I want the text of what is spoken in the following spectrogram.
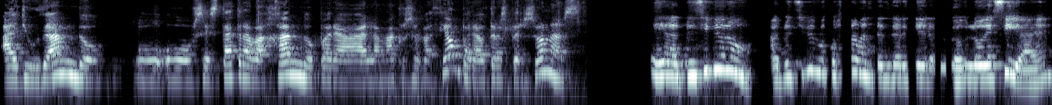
ayudando o, se está trabajando para la macrosalvación, para otras personas? Eh, al principio no, al principio me costaba entender que lo, decía, ¿eh?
